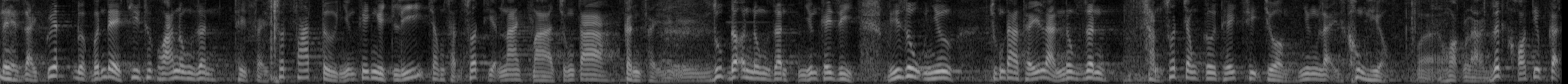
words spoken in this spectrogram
để giải quyết được vấn đề tri thức hóa nông dân thì phải xuất phát từ những cái nghịch lý trong sản xuất hiện nay mà chúng ta cần phải giúp đỡ nông dân những cái gì? Ví dụ như chúng ta thấy là nông dân sản xuất trong cơ thể thị trường nhưng lại không hiểu ờ, hoặc là rất khó tiếp cận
